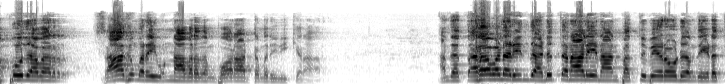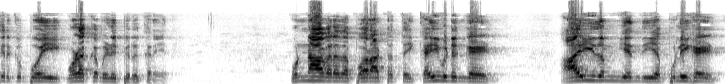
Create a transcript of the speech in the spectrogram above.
அப்போது அவர் சாகும் வரை உண்ணாவிரதம் போராட்டம் அறிவிக்கிறார். அந்த தகவல் அறிந்து அடுத்த நாளே நான் பத்து பேரோடு அந்த இடத்திற்கு போய் முழக்கம் எழுப்பியிருக்கிறேன். உண்ணாவிரத போராட்டத்தை கைவிடுங்கள். ஆயுதம் ஏந்திய புலிகள்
